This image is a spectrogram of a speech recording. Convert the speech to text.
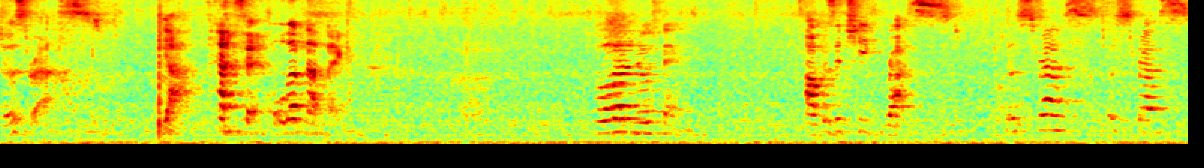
Just rest. Yeah, that's it. Hold up nothing. Hold up no thing. Opposite cheek, rest. Just rest, just rest.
